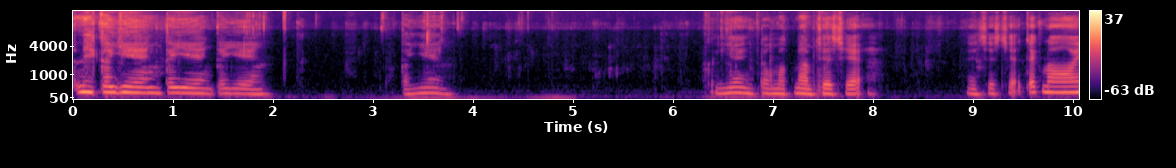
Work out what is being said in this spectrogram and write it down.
อันนี้กระแยงกระแยงกระแยงกระแยงกระแยงต้องหมักน้ำแฉะแฉะแฉะแฉะจักน้อย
